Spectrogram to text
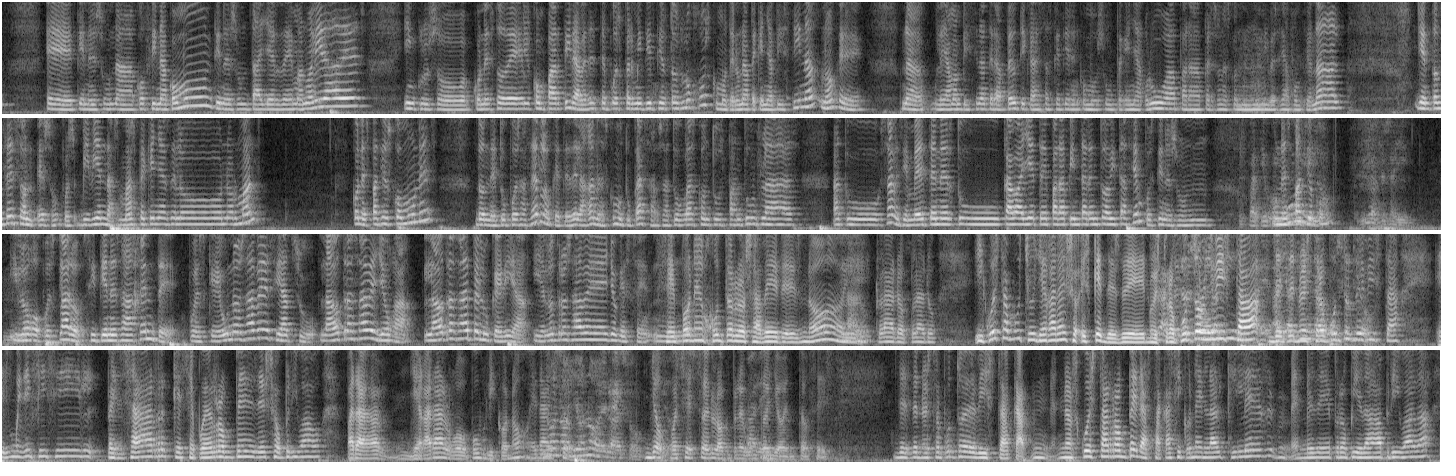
eh, tienes una cocina común, tienes un taller de manualidades, incluso con esto del compartir a veces te puedes permitir ciertos lujos, como tener una pequeña piscina, ¿no? Que una, le llaman piscina terapéutica, estas que tienen como su pequeña grúa para personas con diversidad funcional. Y entonces son eso, pues viviendas más pequeñas de lo normal, con espacios comunes donde tú puedes hacer lo que te dé la gana, es como tu casa, o sea, tú vas con tus pantuflas a tu, ¿sabes? Y en vez de tener tu caballete para pintar en tu habitación, pues tienes un Espacio un común espacio y lo- común. y lo haces ahí. Y luego, pues claro, si tienes a gente, pues que uno sabe shiatsu, la otra sabe yoga, la otra sabe peluquería y el otro sabe, yo qué sé. Se mm, ponen juntos los saberes, ¿no? Y- claro, claro. Y cuesta mucho llegar a eso. Es que desde nuestro pero punto de aquí, vista, desde nuestro punto de vista, es muy difícil pensar que se puede romper eso privado para llegar a algo público, ¿no? Era No, eso. no, yo no era eso. Yo, pues eso es lo que pregunto Vale. yo entonces. Desde nuestro punto de vista, nos cuesta romper hasta casi con el alquiler, en vez de propiedad privada,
